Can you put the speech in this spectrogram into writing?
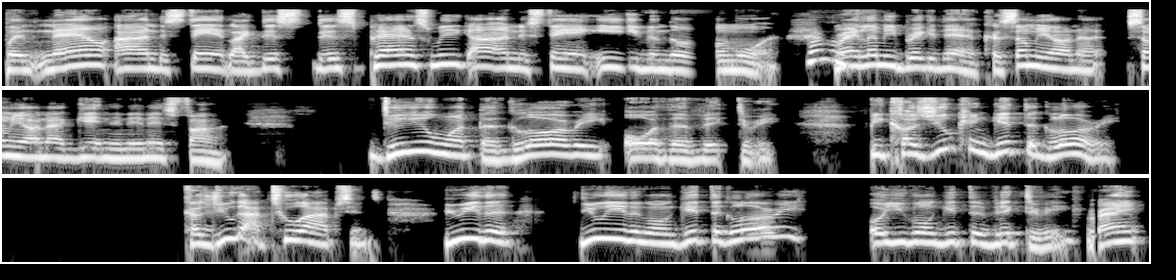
But now I understand, like this this past week, I understand even the more. Mm-hmm. Right? Let me break it down. Cause some of y'all not some of y'all not getting it, and it's fine. Do you want the glory or the victory? Because you can get the glory. Cause you got two options. You either you either gonna get the glory or you going to get the victory, right?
